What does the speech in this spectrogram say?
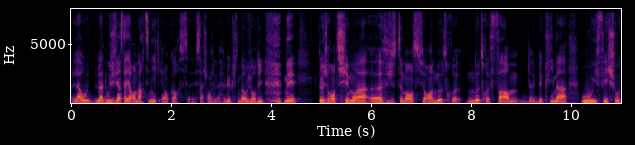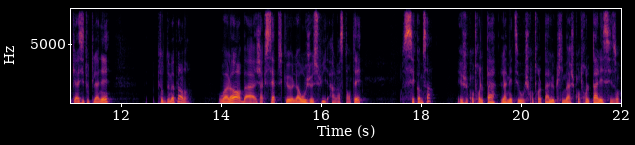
là où là d'où je viens, c'est-à-dire en Martinique, et encore, ça change le, climat aujourd'hui, mais que je rentre chez moi euh, justement sur une autre, autre forme de, climat où il fait chaud quasi toute l'année, plutôt que de me plaindre. Ou alors, bah, j'accepte que là où je suis à l'instant T, c'est comme ça. Et je ne contrôle pas la météo, je ne contrôle pas le climat, je ne contrôle pas les saisons.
